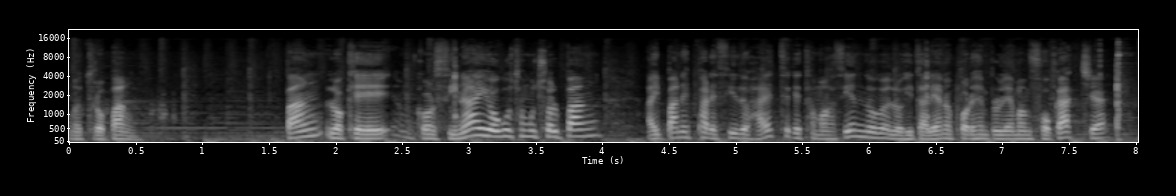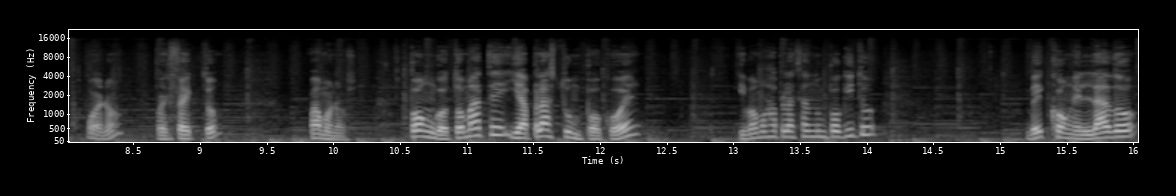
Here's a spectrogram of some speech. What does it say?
nuestro pan. Pan, los que cocináis os gusta mucho el pan, hay panes parecidos a este que estamos haciendo, los italianos por ejemplo le llaman focaccia. Bueno, perfecto. Vámonos. Pongo tomate y aplasto un poco, ¿eh? Y vamos aplastando un poquito, ¿veis? Con el lado,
